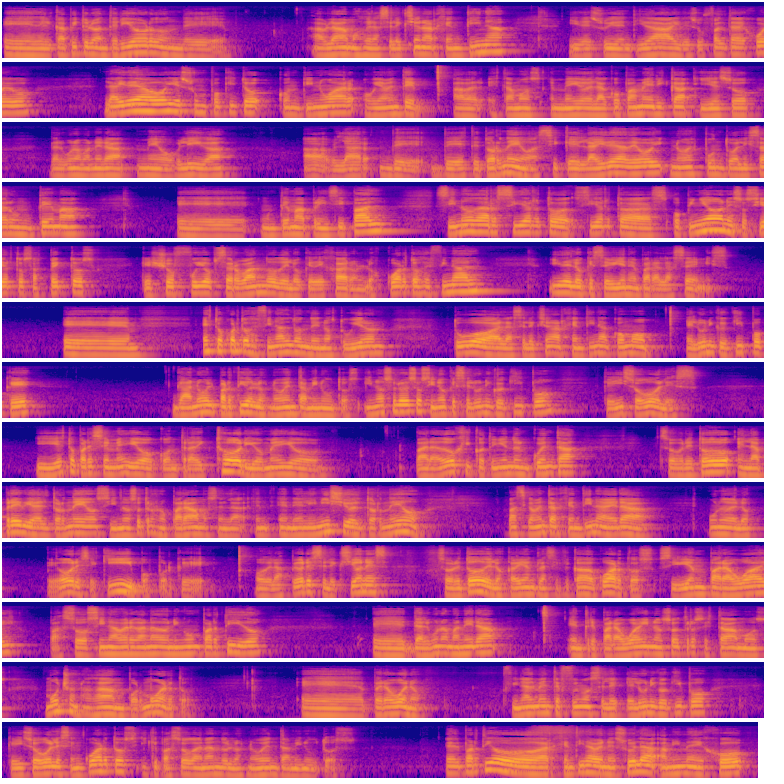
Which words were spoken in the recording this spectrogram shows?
eh, del capítulo anterior donde hablábamos de la selección argentina y de su identidad y de su falta de juego. La idea hoy es un poquito continuar, obviamente, a ver, estamos en medio de la Copa América y eso de alguna manera me obliga hablar de, este torneo. Así que la idea de hoy no es puntualizar un tema, eh, un tema principal, sino dar ciertas opiniones o ciertos aspectos que yo fui observando de lo que dejaron los cuartos de final y de lo que se viene para las semis. Eh, estos cuartos de final donde nos tuvieron, tuvo a la selección argentina como el único equipo que ganó el partido en los 90 minutos. Y no solo eso, sino que es el único equipo que hizo goles. Y esto parece medio contradictorio, medio paradójico teniendo en cuenta, sobre todo en la previa del torneo, si nosotros nos parábamos en, en, el inicio del torneo, básicamente Argentina era uno de los peores equipos, porque, o de las peores selecciones, sobre todo de los que habían clasificado a cuartos, si bien Paraguay pasó sin haber ganado ningún partido, eh, de alguna manera entre Paraguay y nosotros estábamos, muchos nos daban por muerto. Eh, pero bueno, finalmente fuimos el, único equipo que hizo goles en cuartos y que pasó ganando en los 90 minutos. El partido Argentina-Venezuela a mí me dejó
